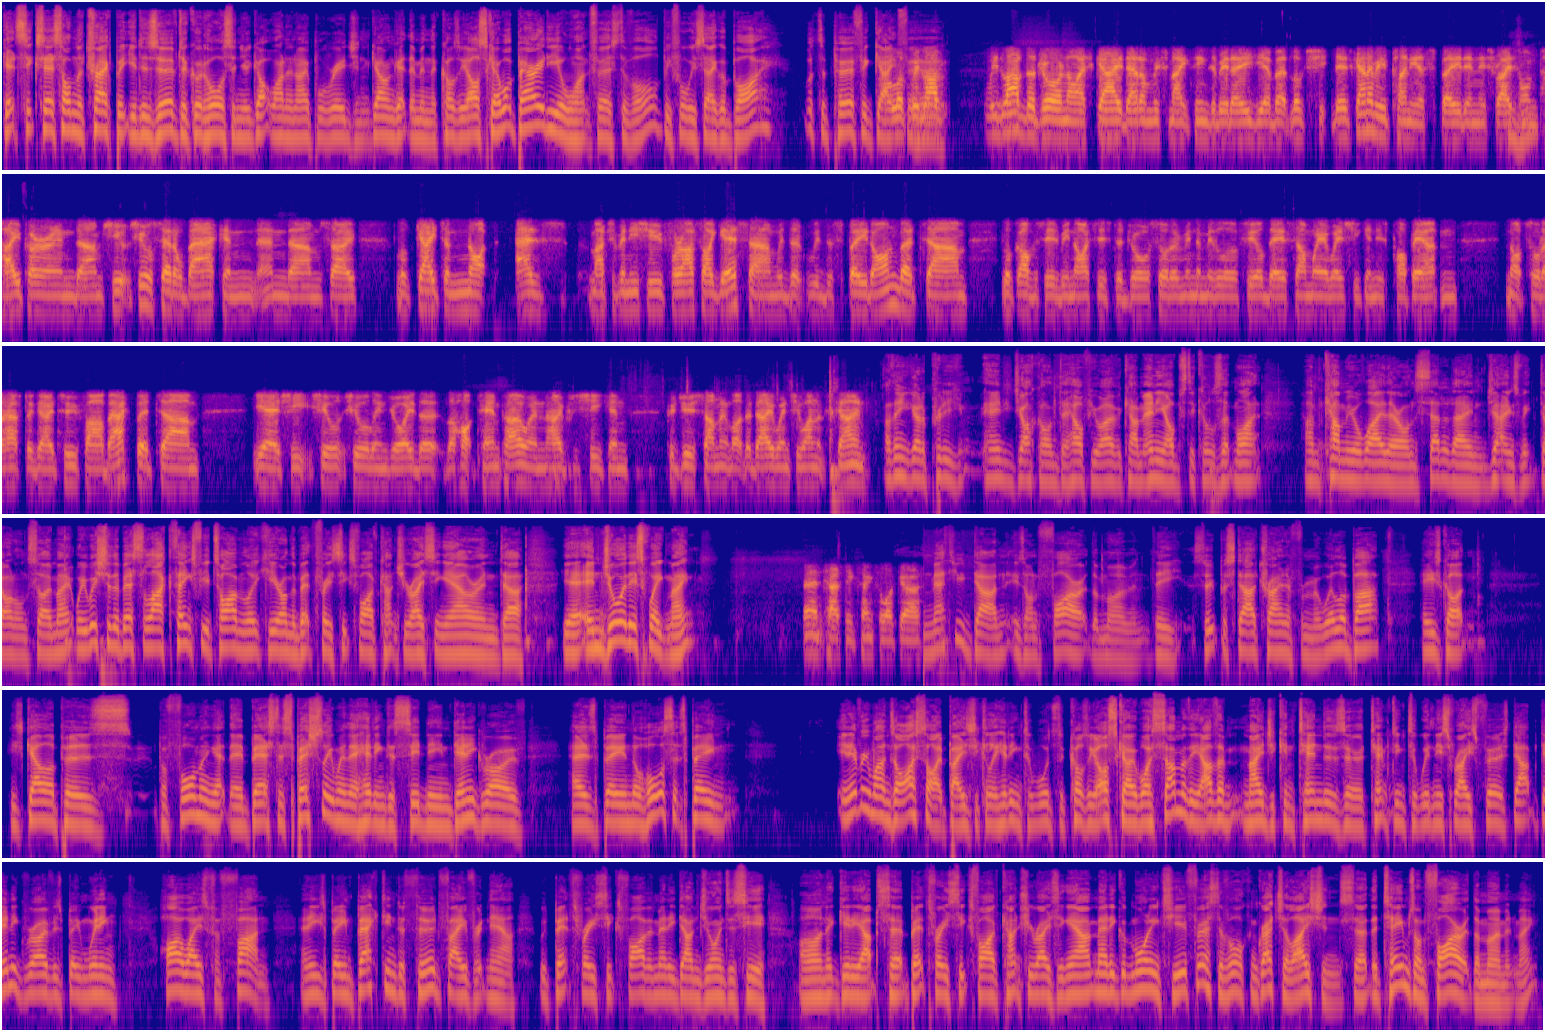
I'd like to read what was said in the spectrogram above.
get success on the track. But you deserved a good horse, and you got one in Opal Ridge, and go and get them in the Kosciuszko. What barrier do you want first of all before we say goodbye? What's the perfect gate Oh, look, for we'd her? love we'd love to draw a nice gate. That'll just make things a bit easier. But look, she, there's going to be plenty of speed in this race Mm-hmm. on paper, and um, she'll she'll settle back. And and um, so look, gates are not as much of an issue for us, I guess, um, with the with the speed on. But um, look, obviously it'd be nice just to draw sort of in the middle of the field there somewhere where she can just pop out and not sort of have to go too far back. But um, yeah, she she'll she'll enjoy the the hot tempo, and hopefully she can produce something like the day when she won at Scone. I think you got a pretty handy jock on to help you overcome any obstacles that might um, come your way there on Saturday. And James McDonald. So, mate, we wish you the best of luck. Thanks for your time, Luke, here on the Bet three six five Country Racing Hour. And uh, yeah, enjoy this week, mate. Fantastic. Thanks a lot, guys. Matthew Dunn is on fire at the moment. The superstar trainer from Murwillumbah. He's got his gallopers performing at their best, especially when they're heading to Sydney. And Denny Grove has been the horse that's been in everyone's eyesight, basically heading towards the Kosciuszko, while some of the other major contenders are attempting to win this race first up. Denny Grove has been winning highways for fun, and he's been backed into third favourite now with Bet365. And Matty Dunn joins us here on Giddy Up's uh, Bet365 Country Racing Hour. Matty, good morning to you. First of all, congratulations. Uh, the team's on fire at the moment, mate.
